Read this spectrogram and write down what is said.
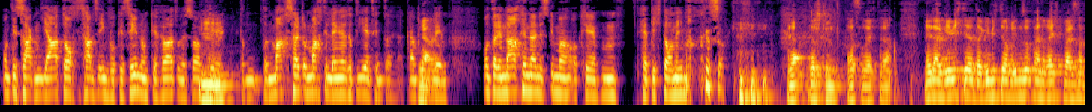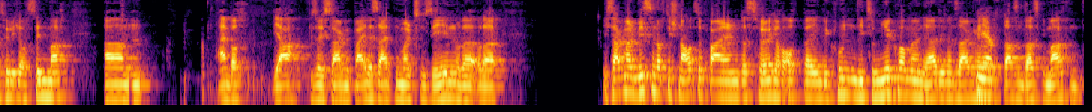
Und die sagen, ja doch, das haben sie irgendwo gesehen und gehört und ich sage, okay, mhm. dann, dann mach's halt und mach die längere Diät hinterher, kein Problem. Ja. Und dann im Nachhinein ist immer, okay, hm, hätte ich doch nicht machen sollen. ja, das stimmt, hast recht, ja. Nee, da gebe ich dir, da gebe ich dir auch insofern recht, weil es natürlich auch Sinn macht, ähm, einfach, ja, wie soll ich sagen, beide Seiten mal zu sehen oder, oder ich sag mal, ein bisschen auf die Schnauze fallen. Das höre ich auch oft bei irgendwie Kunden, die zu mir kommen, ja, die dann sagen, hey, ja. das und das gemacht und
